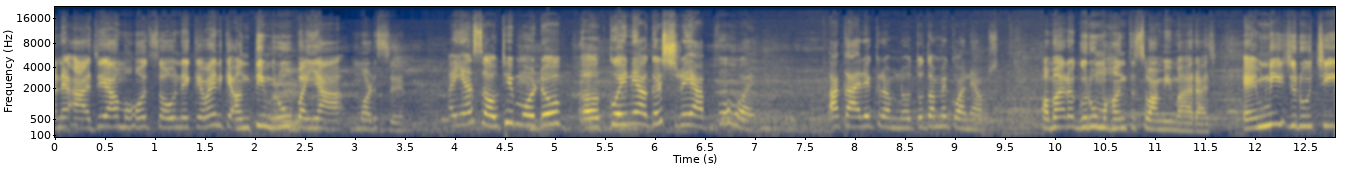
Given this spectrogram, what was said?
અને આજે આ મહોત્સવને કહેવાય ને કે અંતિમ રૂપ અહીંયા મળશે. અહીંયા સૌથી મોટો કોઈને અગર શ્રેય આપવો હોય આ કાર્યક્રમનો તો તમે કોને આપશો? અમારા ગુરુ મહંત સ્વામી મહારાજ. એમની જ રુચિ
